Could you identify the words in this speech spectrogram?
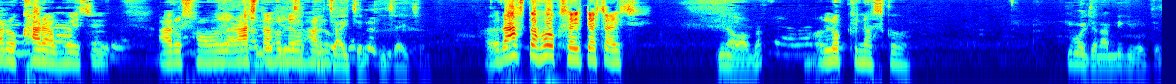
আরও খারাপ হয়েছে আরও রাস্তা হলে ভালো। চাইছেন কি চাইছেন? রাস্তা হোক সেইটা চাইছি। কি নাম আপনার? লক্ষ্মী নস্কর। কি বলছেন আপনি কি বলছেন?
